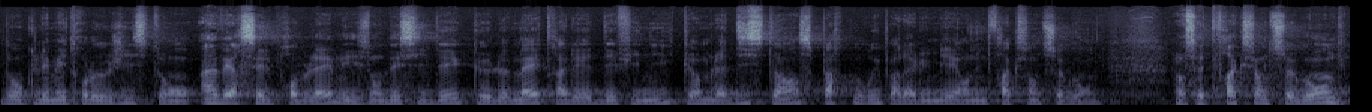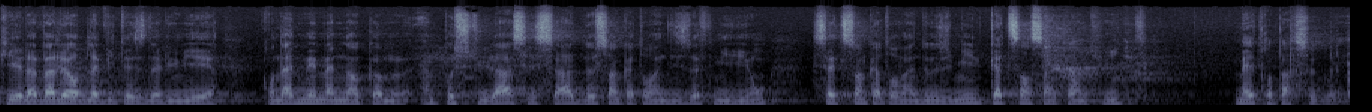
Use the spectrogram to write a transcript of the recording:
Donc les métrologistes ont inversé le problème et ils ont décidé que le mètre allait être défini comme la distance parcourue par la lumière en une fraction de seconde. Alors cette fraction de seconde, qui est la valeur de la vitesse de la lumière, qu'on admet maintenant comme un postulat, c'est ça, 299 792 458 mètres par seconde.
